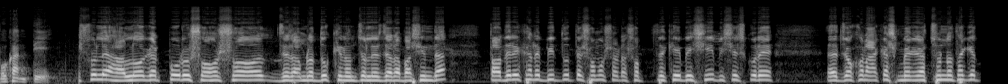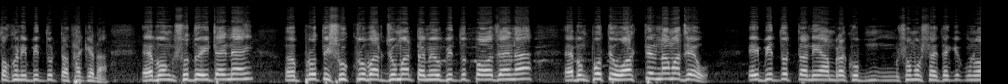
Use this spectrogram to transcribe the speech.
ভোগান্তি। আসলে হালুয়াঘাট পৌর শহর সহ যে আমরা দক্ষিণ অঞ্চলের যারা বাসিন্দা, তাদের এখানে বিদ্যুতের সমস্যাটা সব থেকে বেশি। বিশেষ করে যখন আকাশ মেঘাচ্ছন্ন থাকে, তখনই বিদ্যুৎটা থাকে না। এবং শুধু এটাই নাই প্রতি শুক্রবার জুমার টাইমেও বিদ্যুৎ পাওয়া যায় না এবং প্রতি ওয়াক্তের নামাজেও এই বিদ্যুৎটা নিয়ে আমরা খুব সমস্যায় থাকি। কোনো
